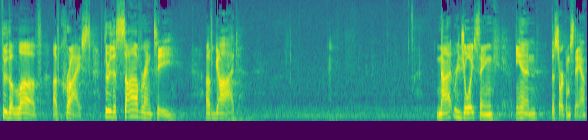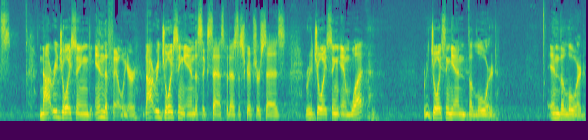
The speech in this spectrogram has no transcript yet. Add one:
through the love of Christ, through the sovereignty of God. Not rejoicing in the circumstance, not rejoicing in the failure, not rejoicing in the success, but as the scripture says, rejoicing in what? Rejoicing in the Lord in the Lord.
